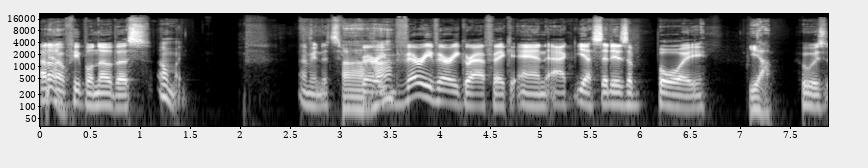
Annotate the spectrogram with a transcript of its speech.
I don't know if people know this. Oh, my. I mean, it's Uh-huh. very, very, very graphic. And act, yes, it is a boy Yeah. who is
